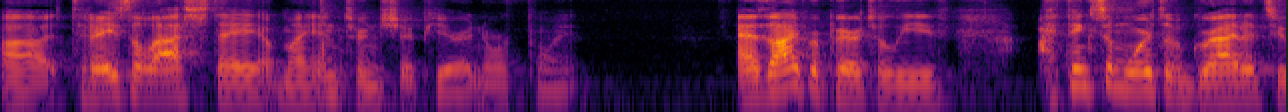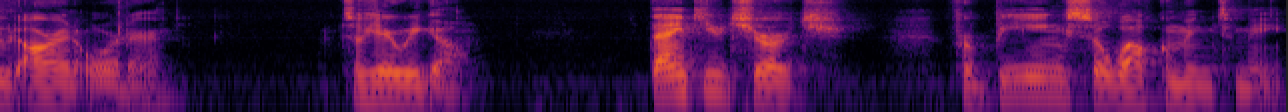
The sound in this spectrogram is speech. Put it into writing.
uh, today's the last day of my internship here at Northpoint. As I prepare to leave, I think some words of gratitude are in order. So here we go. Thank you, church, for being so welcoming to me.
